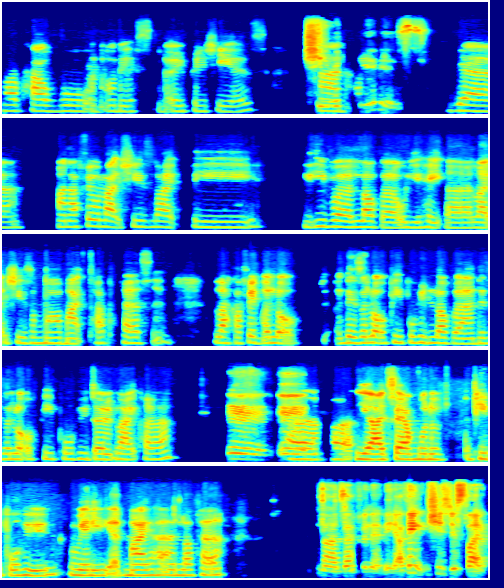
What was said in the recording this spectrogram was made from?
love how raw and honest and open she is. She and, really is. Yeah and I feel like she's like the you either love her or you hate her. Like she's a Marmite type of person. Like I think a lot of, there's a lot of people who love her and there's a lot of people who don't like her. Mm, mm. Uh, yeah, I'd say I'm one of the people who really admire her and love her. No, definitely. I think she's just like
